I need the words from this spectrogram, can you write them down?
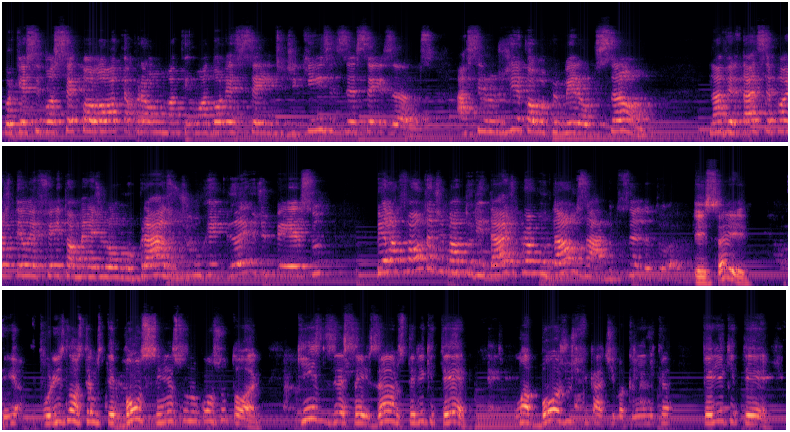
Porque se você coloca para um adolescente de 15, 16 anos a cirurgia como primeira opção, na verdade você pode ter um efeito a médio e longo prazo de um reganho de peso pela falta de maturidade para mudar os hábitos, né, doutor? Isso aí. Por isso nós temos que ter bom senso no consultório. 15, 16 anos teria que ter uma boa justificativa clínica, teria que ter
